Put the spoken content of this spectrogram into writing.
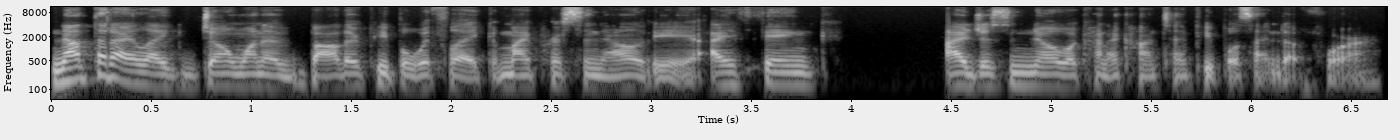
not that I like don't want to bother people with like my personality. I think I just know what kind of content people signed up for.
